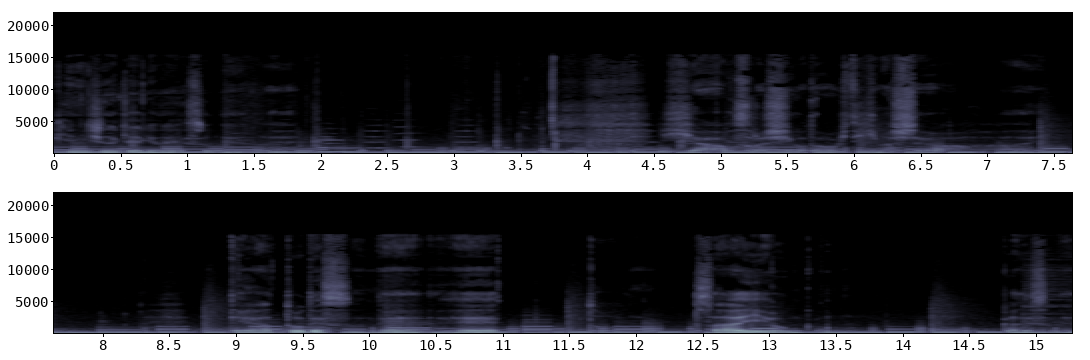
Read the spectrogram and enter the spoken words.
気にしなきゃいけないですよね、はい、いや恐ろしいことが起きてきましたよ、はい、であとですねえー、っとザイオン君がですね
